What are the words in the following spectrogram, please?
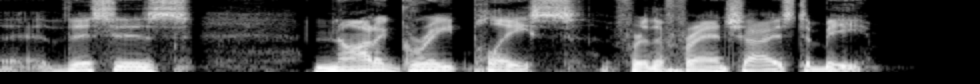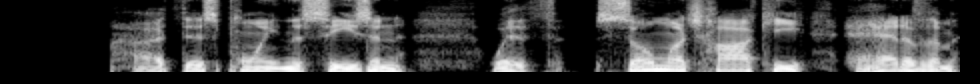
Uh, this is not a great place for the franchise to be. Uh, at this point in the season, with so much hockey ahead of them,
